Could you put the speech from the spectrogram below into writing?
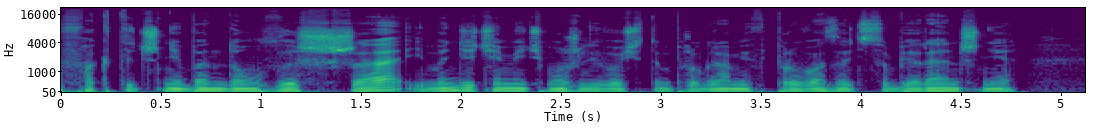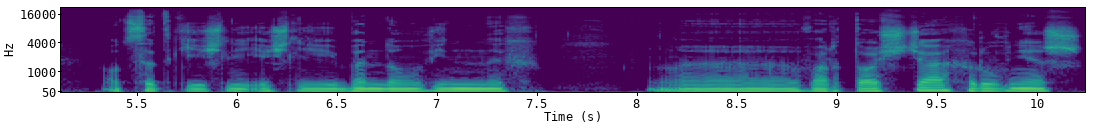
faktycznie będą wyższe i będziecie mieć możliwość w tym programie wprowadzać sobie ręcznie odsetki, jeśli, jeśli będą w innych e, wartościach. Również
